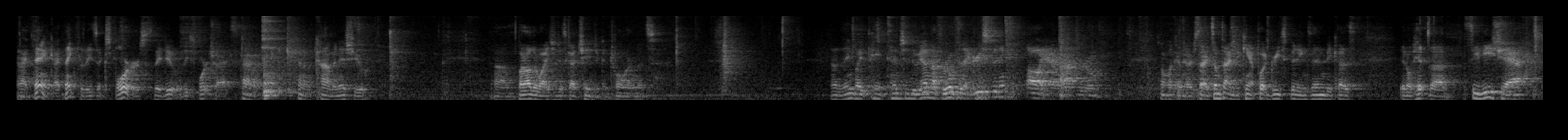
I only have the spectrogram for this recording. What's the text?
And I think, I think for these Explorers, they do, these Sport Tracs, kind of, kind of a common issue. Um, but otherwise, you just got to change the control arm. That's, now, did anybody pay attention? Do we have enough room for that grease fitting? Oh yeah, lots of room. So I'm at the other side. Sometimes you can't put grease fittings in because it'll hit the CV shaft.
